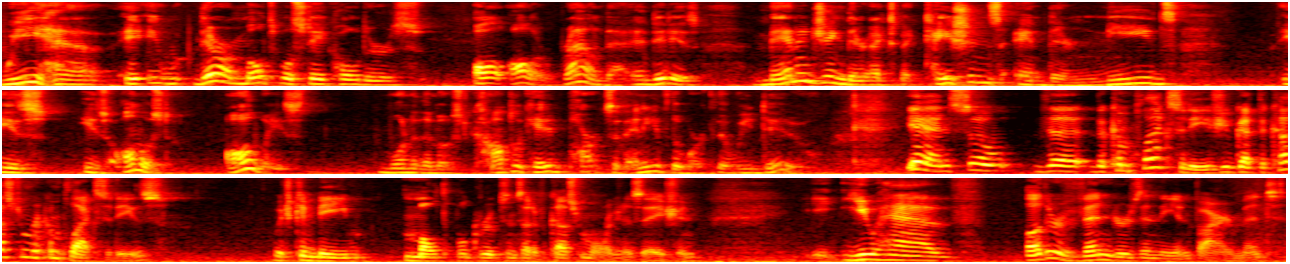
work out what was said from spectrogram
we have it, it, there are multiple stakeholders all all around that, and it is managing their expectations and their needs is is almost always one of the most complicated parts of any of the work that we do. Yeah, and so the the complexities, you've got the customer complexities, which can be multiple groups inside of a customer organization. You have other vendors in the environment.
